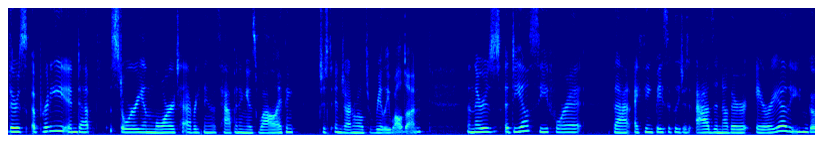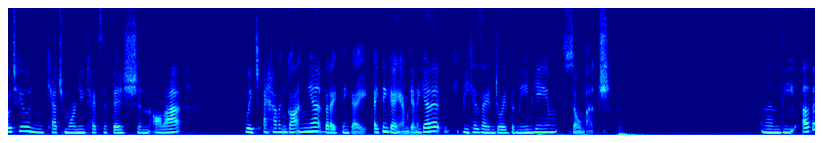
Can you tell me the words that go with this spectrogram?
there's a pretty in depth story and lore to everything that's happening as well. I think just in general, it's really well done. And there's a DLC for it that I think basically just adds another area that you can go to and catch more new types of fish and all that, which I haven't gotten yet, but I think I I think I am going to get it because I enjoyed the main game so much. And then the other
